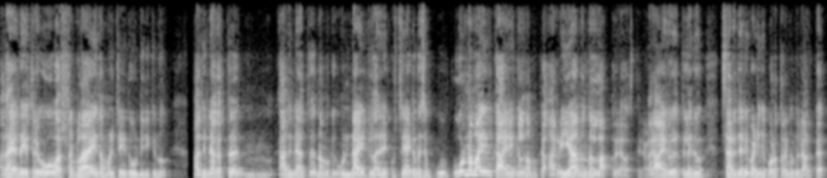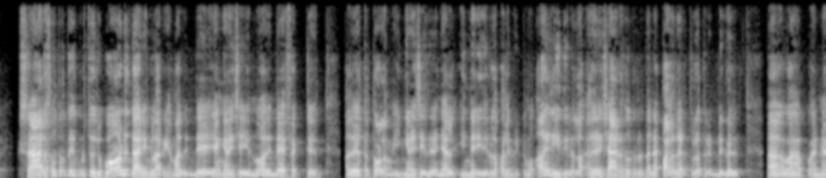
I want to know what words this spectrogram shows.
അതായത് എത്രയോ വർഷങ്ങളായി നമ്മൾ ചെയ്തുകൊണ്ടിരിക്കുന്നു. അതിനകത്ത് അതിനകത്ത് നമുക്ക് ഉണ്ടായിട്ടുള്ള അതിനെക്കുറിച്ച് ഏകദേശം പൂർണമായും കാര്യങ്ങൾ നമുക്ക് അറിയാമെന്നുള്ള ഒരവസ്ഥയാണ് ഒരു ആയുർവേദത്തിലൊരു സർജറി പഠിഞ്ഞ് പുറത്തിറങ്ങുന്ന ഒരാൾക്ക് ക്ഷാരസൂത്രത്തെ കുറിച്ച് ഒരുപാട് കാര്യങ്ങൾ അറിയാം അതിന്റെ എങ്ങനെ ചെയ്യുന്നു അതിന്റെ എഫക്റ്റ് അത് എത്രത്തോളം ഇങ്ങനെ ചെയ്തു കഴിഞ്ഞാൽ ഇന്ന രീതിയിലുള്ള ഫലം കിട്ടുമോ ആ രീതിയിലുള്ള അതായത് ക്ഷാരസൂത്രത്തിൽ തന്നെ പലതരത്തിലുള്ള ത്രെഡുകൾ പിന്നെ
